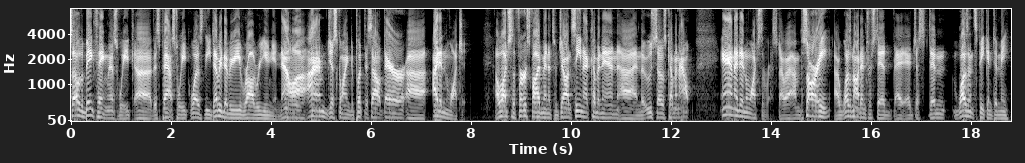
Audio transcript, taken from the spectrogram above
So the big thing this week, uh, this past week, was the WWE Raw reunion. Now uh, I'm just going to put this out there. Uh, I didn't watch it. I watched the first five minutes with John Cena coming in uh, and the Usos coming out, and I didn't watch the rest. I, am sorry, I was not interested. It just didn't, wasn't speaking to me,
